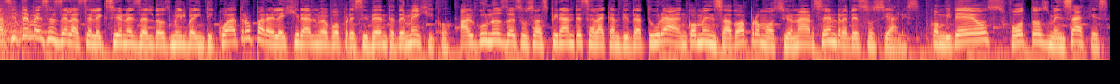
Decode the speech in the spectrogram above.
A siete meses de las elecciones del 2024 para elegir al nuevo presidente de México, algunos de sus aspirantes a la candidatura han comenzado a promocionarse en redes sociales, con videos, fotos, mensajes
